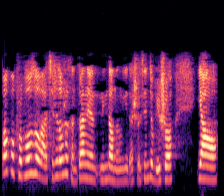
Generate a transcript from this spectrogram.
包括 proposal 啊，其实都是很锻炼领导能力的。首先就比如说要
